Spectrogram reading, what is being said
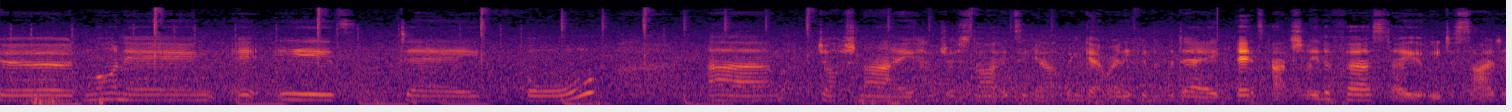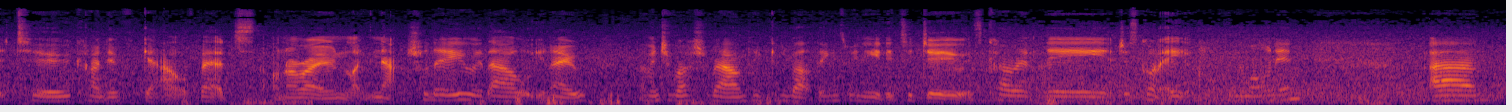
Good morning. It is day four. Um, Josh and I have just started to get up and get ready for the day. It's actually the first day that we decided to kind of get out of bed on our own, like naturally, without, you know, having to rush around thinking about things we needed to do. It's currently just gone 8 o'clock in the morning. Um,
